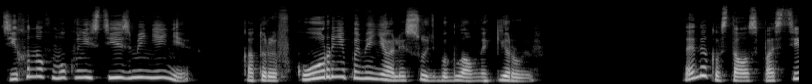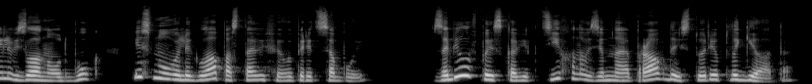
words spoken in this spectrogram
Тихонов мог внести изменения, которые в корне поменяли судьбы главных героев. Дайнека встала с постели, взяла ноутбук и снова легла, поставив его перед собой. Забила в поисковик Тихонов «Земная правда. История плагиата».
